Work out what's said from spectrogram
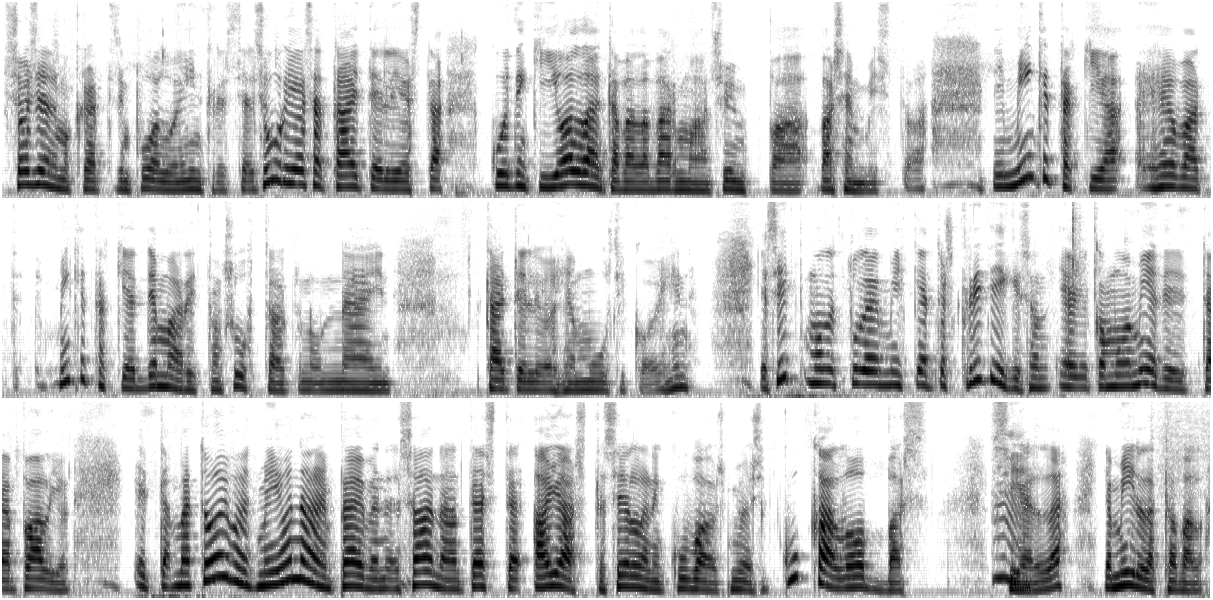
sosiaalidemokraattisen puolueen intressejä. Suuri osa taiteilijoista kuitenkin jollain tavalla varmaan symppaa vasemmistoa. Niin minkä takia he ovat, minkä takia demarit on suhtautunut näin taiteilijoihin ja muusikoihin? Ja sitten mulle tulee, mikä tuossa kritiikissä on, ja joka mua mietityttää paljon, että mä toivon, että me jonain päivänä saadaan tästä ajasta sellainen kuvaus myös, että kuka lobbas. Siellä ja millä tavalla.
